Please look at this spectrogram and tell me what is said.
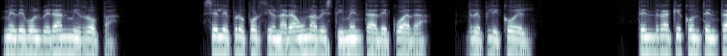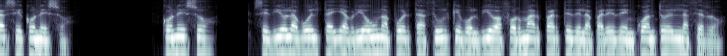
Me devolverán mi ropa. Se le proporcionará una vestimenta adecuada, replicó él. Tendrá que contentarse con eso. Con eso, se dio la vuelta y abrió una puerta azul que volvió a formar parte de la pared en cuanto él la cerró.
